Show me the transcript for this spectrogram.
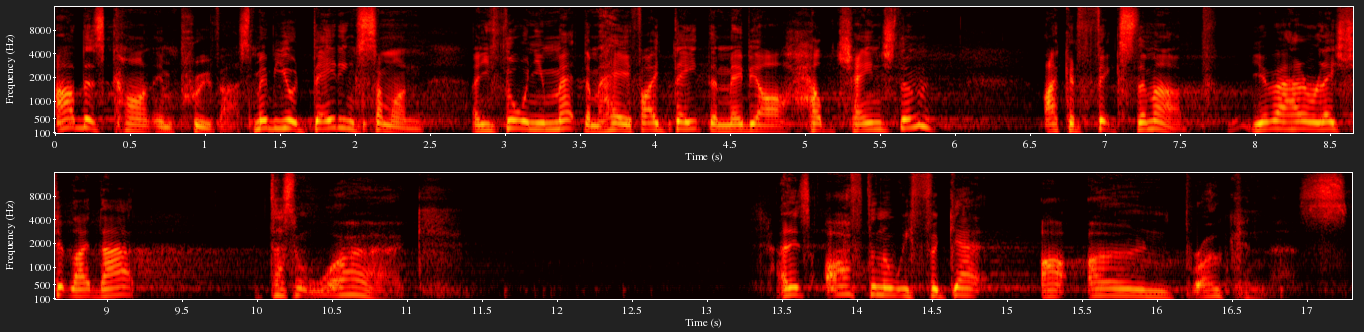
Others can't improve us. Maybe you're dating someone and you thought when you met them, hey, if I date them, maybe I'll help change them. I could fix them up. You ever had a relationship like that? It doesn't work. And it's often that we forget our own brokenness,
